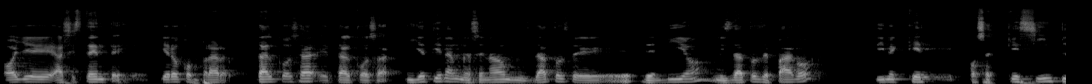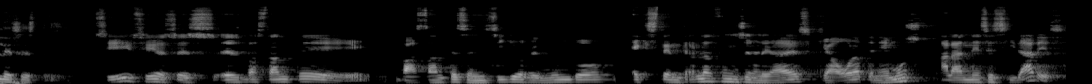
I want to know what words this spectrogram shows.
oye, asistente, quiero comprar tal cosa y tal cosa. Y ya tienen mencionado mis datos de, envío, mis datos de pago. Dime qué, o sea, qué simple es esto. Sí, sí, es, es, es bastante, bastante sencillo, Raimundo, extender las funcionalidades que ahora tenemos a las necesidades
